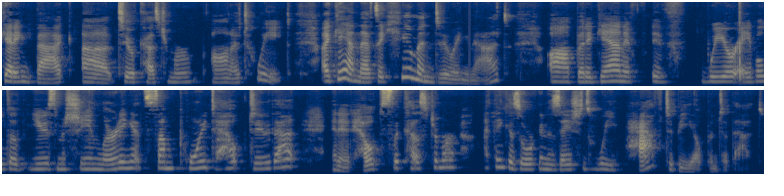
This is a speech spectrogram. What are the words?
getting back uh, to a customer on a tweet. Again, that's a human doing that. Uh, but again, if, if we are able to use machine learning at some point to help do that and it helps the customer i think as organizations we have to be open to that.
